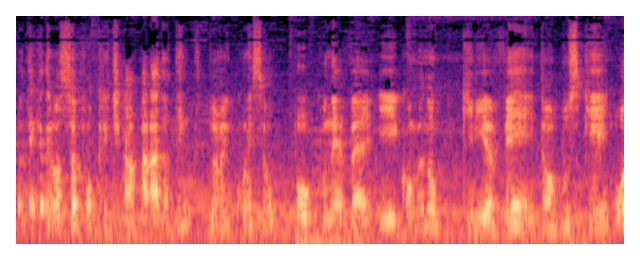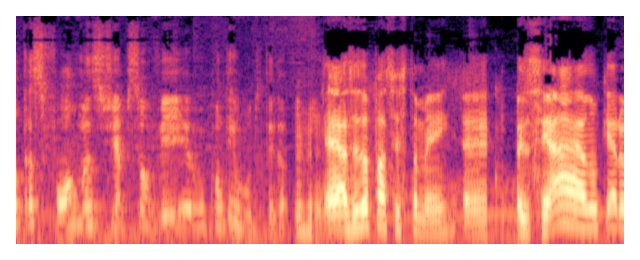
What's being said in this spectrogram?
eu tenho que negócio, se eu for criticar uma parada, eu tenho que pelo menos conhecer um pouco, né, velho? E como eu não queria ver, então eu busquei outras formas de absorver o conteúdo, entendeu? Uhum. É, às vezes eu faço isso também. É, coisa assim, ah, eu não quero.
